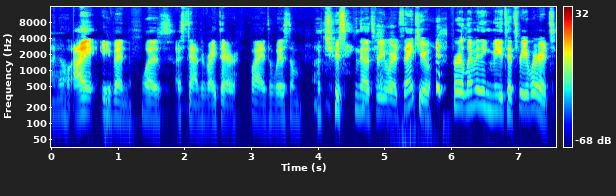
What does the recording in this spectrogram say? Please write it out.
I know. I even was astounded right there by the wisdom of choosing those three words. Thank you for limiting me to three words,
